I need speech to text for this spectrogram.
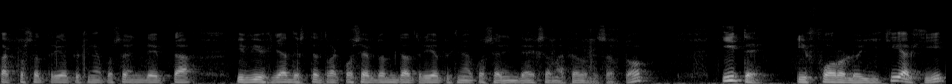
2703 του 1997, η 2473 του 1996 αναφέρονται σε αυτό, είτε η φορολογική αρχή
